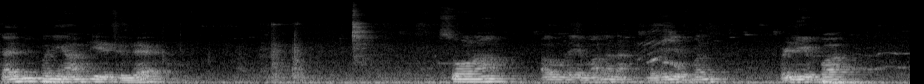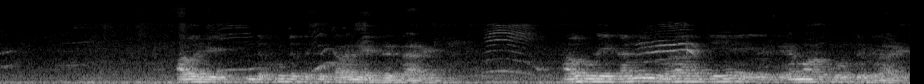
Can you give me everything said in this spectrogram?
கல்வி பணி ஆற்றியிருக்கின்ற சோனா அவருடைய மகன் வெளியப்பன் வள்ளியப்பா அவர்கள் இந்த கூட்டத்திற்கு தலைமையேற்றிருக்கிறார்கள். அவருடைய கல்லூரி வளாகத்தையே இதற்கு இடமாக கொடுத்திருக்கிறார்கள்.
